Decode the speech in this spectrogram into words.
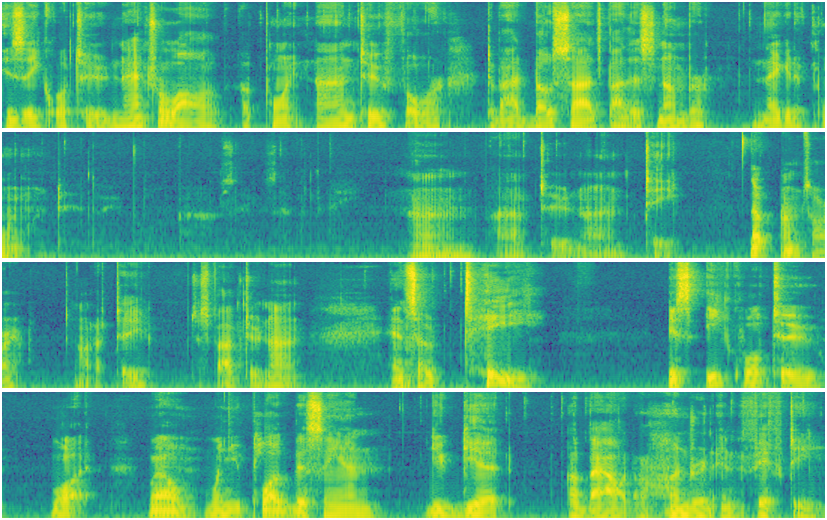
is equal to natural log of 0.924. Divide both sides by this number, negative 0.1 nine five two nine T. Nope, I'm sorry, not a T, just five two nine. And so T is equal to what? Well, when you plug this in, you get about 150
